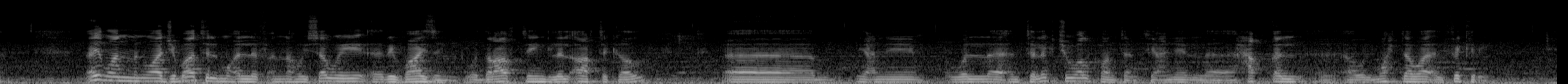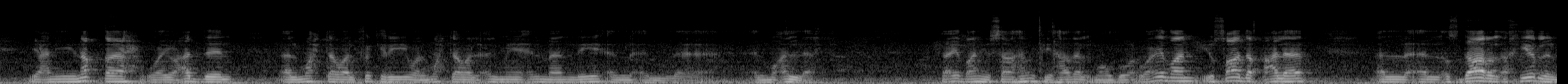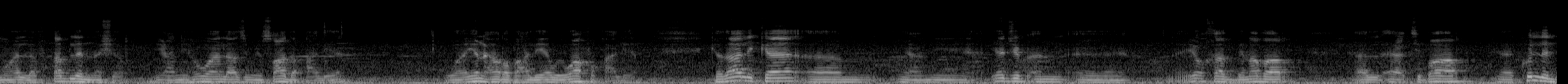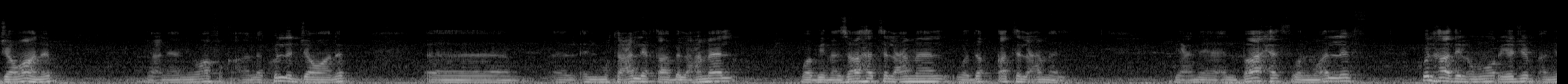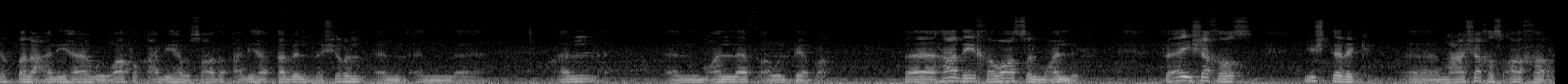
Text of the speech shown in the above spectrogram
أيضا من واجبات المؤلف أنه يسوي revising و drafting لل article يعني وال intellectual content يعني الحق ال- أو المحتوى الفكري. يعني ينقح ويعدل المحتوى الفكري والمحتوى العلمي علما للمؤلف فأيضا يساهم في هذا الموضوع. وأيضا يصادق على الإصدار الأخير للمؤلف قبل النشر يعني هو لازم يصادق عليه وينعرض عليه ويوافق عليه. كذلك يعني يجب أن آه، يؤخذ بنظر الاعتبار آه، كل الجوانب يعني أن يوافق على كل الجوانب آه، المتعلقة بالعمل وبنزاهة العمل ودقة العمل. يعني الباحث والمؤلف كل هذه الأمور يجب أن يطلع عليها ويوافق عليها ويصادق عليها قبل نشر المؤلف أو البيبر. فهذه خواص المؤلف. فأي شخص يشترك آه، مع شخص آخر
